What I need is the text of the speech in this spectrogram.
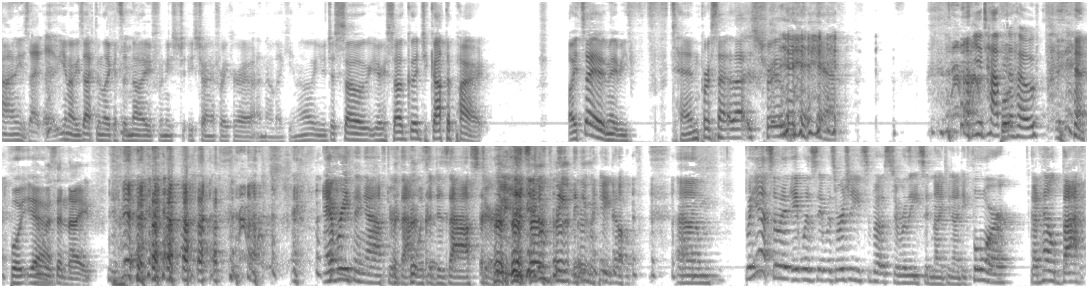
and he's like, you know, he's acting like it's a knife, and he's he's trying to freak her out. And they're like, you know, you're just so you're so good, you got the part. I'd say maybe ten percent of that is true, Yeah, You'd have to hope. but yeah, It was a knife. Everything after that was a disaster. It's completely made up. Um, but yeah, so it, it was it was originally supposed to release in 1994. Got held back.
